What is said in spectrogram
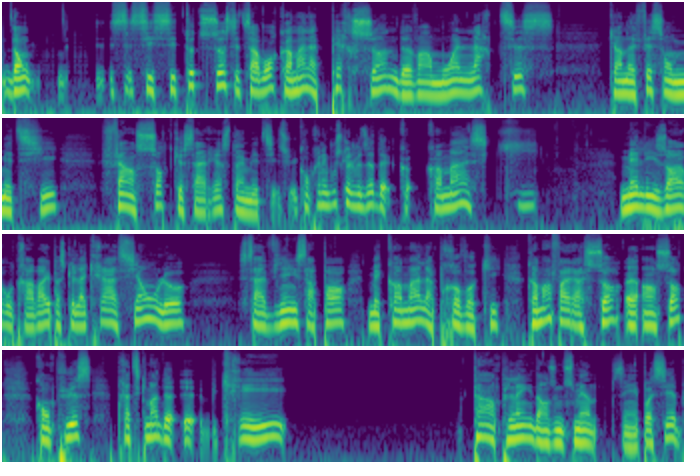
donc, c'est tout ça, c'est de savoir comment la personne devant moi, l'artiste qui en a fait son métier, fait en sorte que ça reste un métier. Comprenez-vous ce que je veux dire de comment est-ce qu'il met les heures au travail? Parce que la création, là, ça vient, ça part, mais comment la provoquer? Comment faire euh, en sorte qu'on puisse pratiquement euh, créer temps plein dans une semaine? C'est impossible.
